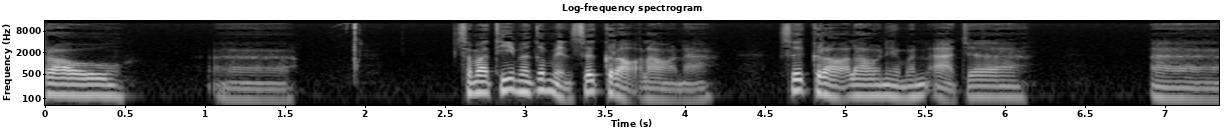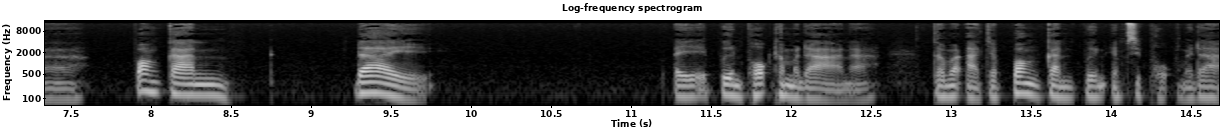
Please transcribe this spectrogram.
เราเอ่อสมาธิมันก็เหมือนเสื้อเกราะเรานะเสื้อเกราะเราเนี่ยมันอาจจะเอ่อป้องกันได้ไอ้ปืนพกธรรมดานะ แต่มันอาจจะป้องกันปืน M16 ไม่ได้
